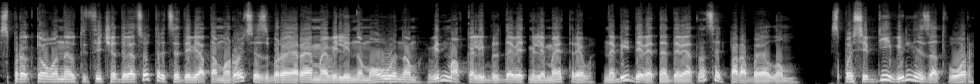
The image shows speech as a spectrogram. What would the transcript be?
Спроєктований у 1939 році зброярем Евеліном Оуеном, він мав калібр 9 мм, набій 9 на 19 Parabellum. Спосіб дій вільний затвор,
